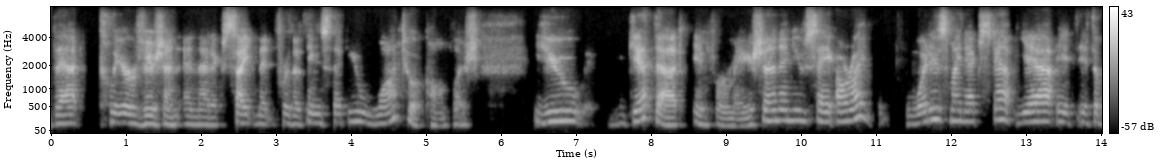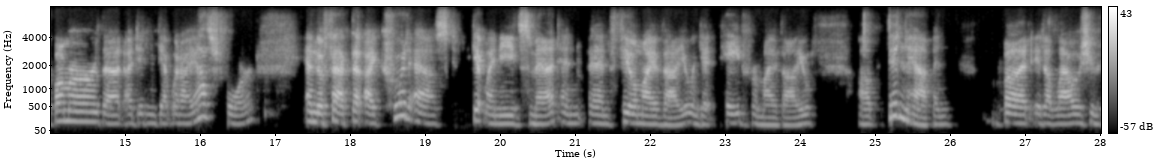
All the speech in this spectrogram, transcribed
that clear vision and that excitement for the things that you want to accomplish, you get that information and you say, all right, what is my next step? Yeah, it, it's a bummer that I didn't get what I asked for. And the fact that I could ask, get my needs met and, and feel my value and get paid for my value uh, didn't happen, but it allows you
